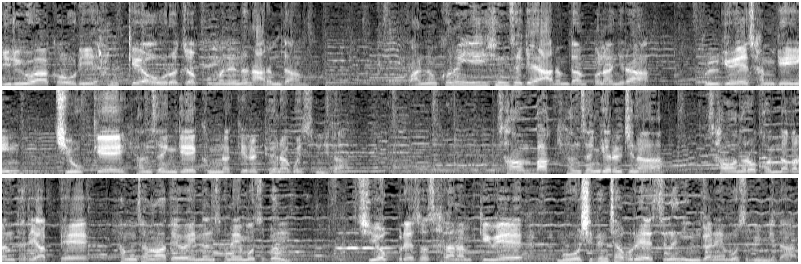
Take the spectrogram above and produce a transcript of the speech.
유리와 거울이 함께 어우러져 뿜어내는 아름다움. 완룬코는 이 흰색의 아름다움뿐 아니라 불교의 삼계인 지옥계, 현생계, 극락계를 표현하고 있습니다. 사원 밖 현생계를 지나 사원으로 건너가는 다리 앞에 형상화되어 있는 손의 모습은 지옥불에서 살아남기 위해 무엇이든 잡으려 애쓰는 인간의 모습입니다.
